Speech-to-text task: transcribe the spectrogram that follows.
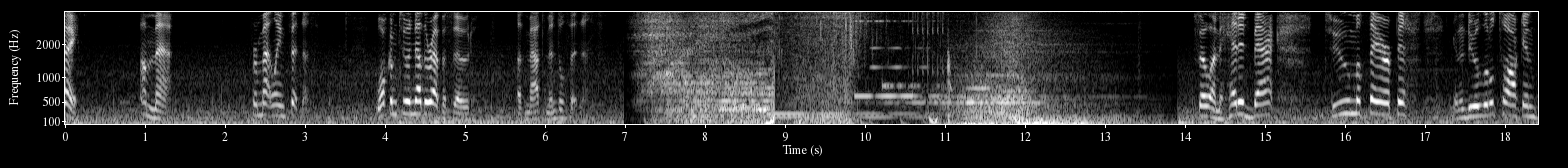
Hey, I'm Matt from Matt Lane Fitness. Welcome to another episode of Matt's Mental Fitness. So I'm headed back to my therapist. I'm gonna do a little talking,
